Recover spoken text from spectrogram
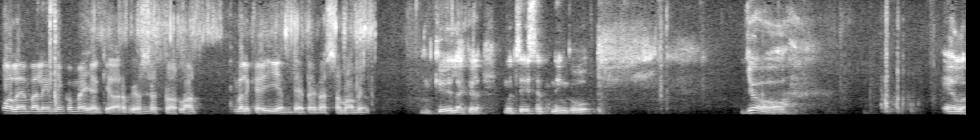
puoleen väliin niin kuin meidänkin arviossa, että me ollaan melkein IMDB kanssa samaa mieltä. Kyllä, kyllä. Mutta siis, että niinku, joo, El,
